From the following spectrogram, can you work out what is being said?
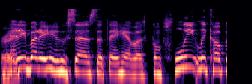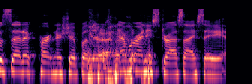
Right? Anybody who says that they have a completely copacetic partnership and there's never any stress, I say,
